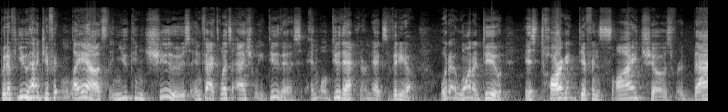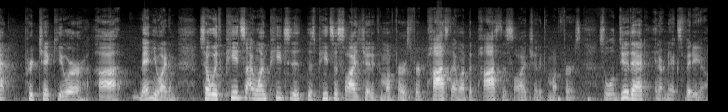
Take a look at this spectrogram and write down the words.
But if you had different layouts, then you can choose. In fact, let's actually do this, and we'll do that in our next video. What I want to do is target different slideshows for that particular uh, menu item. So with pizza, I want pizza, this pizza slideshow to come up first. For pasta, I want the pasta slideshow to come up first. So we'll do that in our next video.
